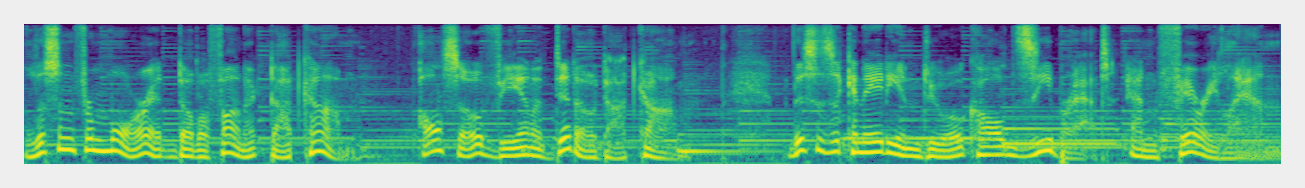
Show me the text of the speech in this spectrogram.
Listen for more at dubophonic.com. Also, ViennaDitto.com. This is a Canadian duo called Zebrat and Fairyland.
